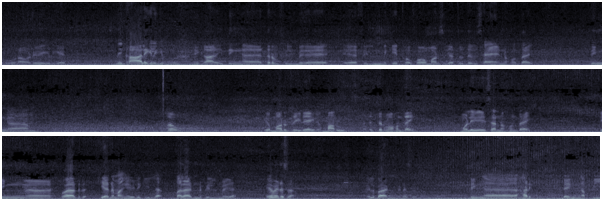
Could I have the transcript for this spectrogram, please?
හෝරාවට වේගරිය මේ කාලෙකලක මේ කාල ඉතින් ඇතරම් ෆිල්ම් එක ෆිල්ම් එක පොෆෝමර්ස් ගත්තත සෑන් හොඳයි. ඉතිං ඔව්. මරු ්‍රඩයක මරු. ඇතරම හොඳයි. මොලි වේසන්න හොඳයි. ඉතිං ඔයාට කියන මං ඇවිල කිල්ල බලන්න ෆිල්ම් එක. ඒ වෙනසා. එල බලන්න වෙනස. ඉතිං හරි. දැන් අපි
